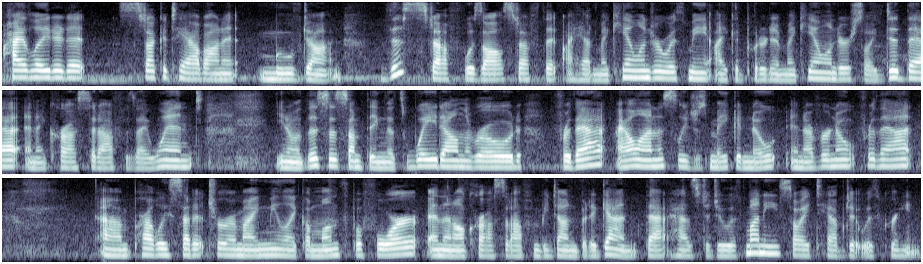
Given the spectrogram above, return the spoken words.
highlighted it, stuck a tab on it, moved on. This stuff was all stuff that I had my calendar with me. I could put it in my calendar, so I did that and I crossed it off as I went. You know, this is something that's way down the road. For that, I'll honestly just make a note in Evernote for that. Um, probably set it to remind me like a month before, and then I'll cross it off and be done. But again, that has to do with money, so I tabbed it with green.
